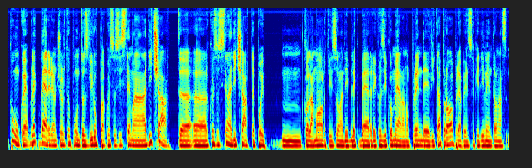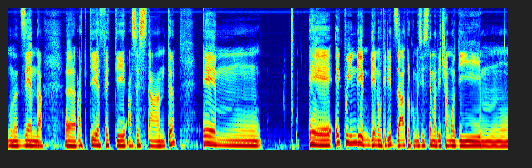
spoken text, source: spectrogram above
Comunque, BlackBerry a un certo punto sviluppa questo sistema di chat. eh, questo sistema di chat poi. mh, con la morte insomma dei Blackberry così come erano prende vita propria penso che diventa una- un'azienda a tutti gli effetti a sé stante e, mh, e, e quindi viene utilizzato come sistema diciamo di mh,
